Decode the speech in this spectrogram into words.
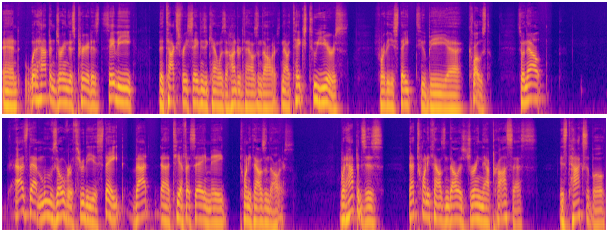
And what happened during this period is, say the the tax-free savings account was hundred thousand dollars. Now it takes two years for the estate to be uh, closed. So now, as that moves over through the estate, that uh, TFSA made $20,000. What happens is that $20,000 during that process is taxable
